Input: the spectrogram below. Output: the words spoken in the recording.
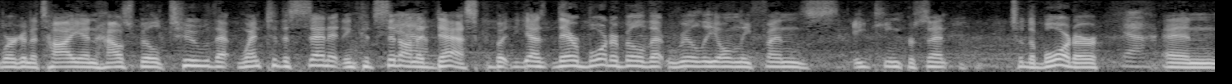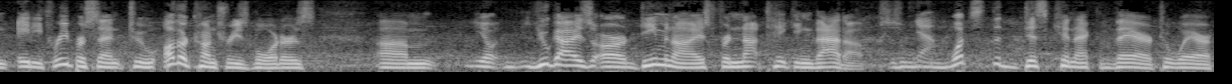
we're going to tie in House Bill two that went to the Senate and could sit on a desk, but yes, their border bill that really only fends eighteen percent to the border Yeah. and eighty three percent to other countries' borders. Um, you know, you guys are demonized for not taking that up. So Yeah. What's the disconnect there to where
